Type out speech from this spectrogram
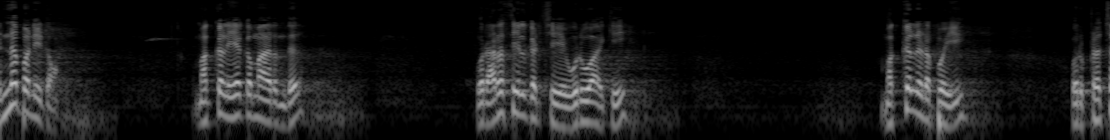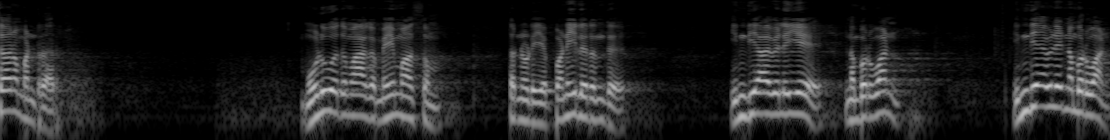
என்ன பண்ணிட்டோம்? மக்கள் இயக்கமாக இருந்து ஒரு அரசியல் கட்சியை உருவாக்கி மக்களிட போய் ஒரு பிரச்சாரம் பண்றார். முழுவதுமாக மே மாசம் தன்னுடைய பணியிலிருந்து இந்தியாவிலேயே நம்பர் ஒன் இந்தியாவிலே நம்பர் ஒன்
